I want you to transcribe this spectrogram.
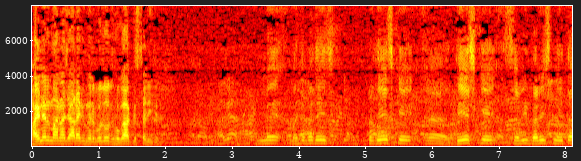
फाइनल माना जा रहा है कि निर्विरोध होगा, किस तरीके से? मैं मध्य प्रदेश प्रदेश के देश के सभी वरिष्ठ नेता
